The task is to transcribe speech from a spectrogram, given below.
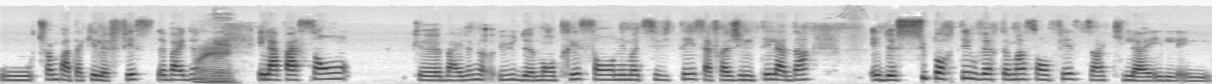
où Trump a attaqué le fils de Biden et la façon que Biden a eu de montrer son émotivité, sa fragilité là-dedans et de supporter ouvertement son fils, disant qu'il a, il,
